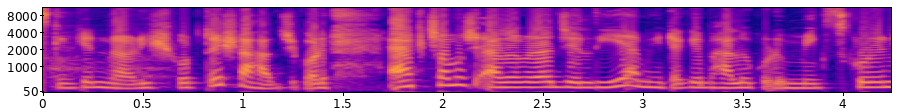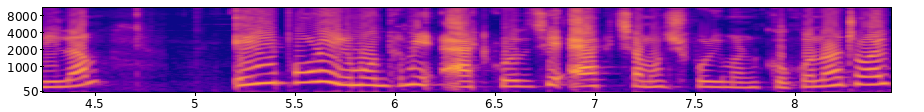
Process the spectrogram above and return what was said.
স্কিনকে নারিশ করতে সাহায্য করে। এক চামচ অ্যালোভেরা জেল দিয়ে আমি এটাকে ভালো করে মিক্স করে নিলাম। এরপর এর মধ্যে আমি অ্যাড করে দিচ্ছি এক চামচ পরিমাণ কোকোনাট অয়েল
